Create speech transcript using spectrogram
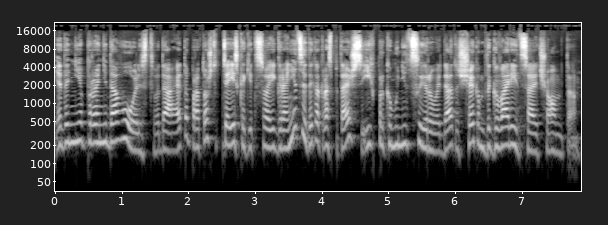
Это не про недовольство, да, это про то, что у тебя есть какие-то свои границы, и ты как раз пытаешься их прокоммуницировать, да, то есть с человеком договориться о чем-то.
